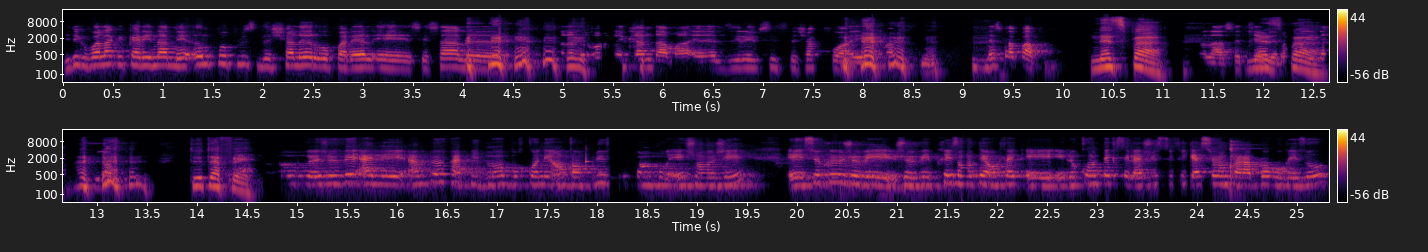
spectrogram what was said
Je dis que voilà que Karina met un peu plus de chaleur au panel et c'est ça le, le rôle des grandes dames. Elles y réussissent chaque fois. N'est-ce pas, Pape? N'est-ce pas? Voilà, c'est très N'est-ce pas? Tout à fait. Donc, je vais aller un peu rapidement pour qu'on ait encore plus de pour échanger. Et ce que je vais, je vais présenter, en fait, est, le contexte et la justification par rapport au réseau.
